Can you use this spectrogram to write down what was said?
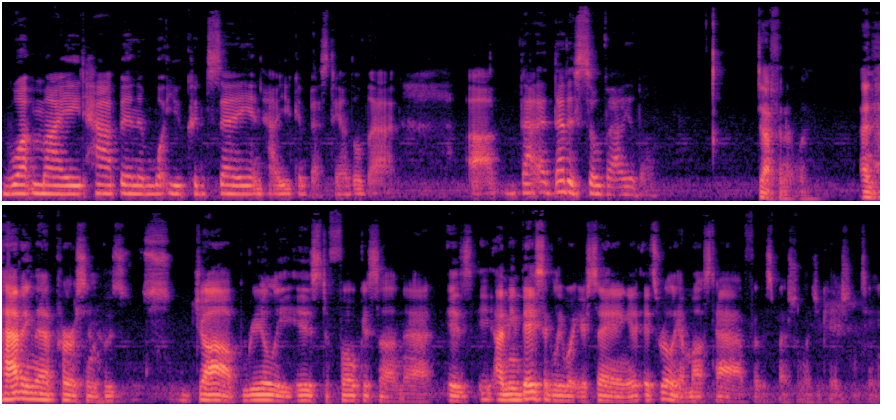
what might happen and what you can say and how you can best handle that. Uh, that that is so valuable. Definitely and having that person whose job really is to focus on that is i mean basically what you're saying, it's really a must-have for the special education team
